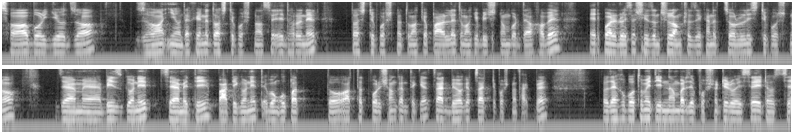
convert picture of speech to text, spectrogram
ছ, বর্গীয় জ, ঝ, ইয়। দেখো, এখানে দশটি প্রশ্ন আছে। এই ধরনের দশটি প্রশ্ন তোমাকে পারলে তোমাকে বিশ নম্বর দেওয়া হবে। এরপরে রয়েছে সৃজনশীল অংশ, যেখানে চল্লিশটি প্রশ্ন বীজগণিত, জ্যামিতি, পাটিগণিত এবং উপাত্ত, অর্থাৎ পরিসংখ্যান থেকে চার বিভাগের চারটি প্রশ্ন থাকবে। তো দেখো, প্রথমে তিন নাম্বার যে প্রশ্নটি রয়েছে, এটা হচ্ছে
